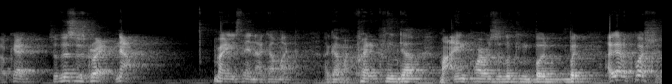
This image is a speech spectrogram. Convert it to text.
okay? So this is great. Now, right, you're saying I got my I got my credit cleaned up, my inquiries are looking good, but I got a question.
